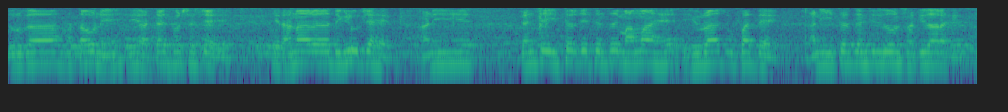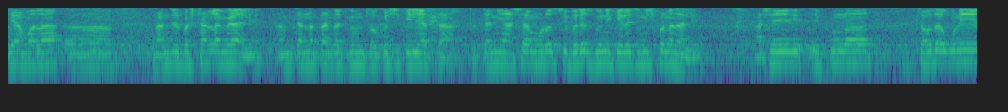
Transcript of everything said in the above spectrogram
दुर्गा हातावणे हे अठ्ठावीस वर्षाचे आहे. हे राहणार देगलूरचे आहेत. आणि त्यांचे इतर जे त्यांचे मामा आहे युवराज उपाध्याय आणि इतर त्यांचे जे दोन साथीदार आहेत हे आम्हाला नांदेड नांदेड बसस्टँडला मिळाले. आम्ही त्यांना ताब्यात घेऊन चौकशी केली असता तर त्यांनी अशा मोडसचे बरेच गुन्हे केल्याचे निष्पन्न झाले. असे एकूण चौदा गुन्हे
